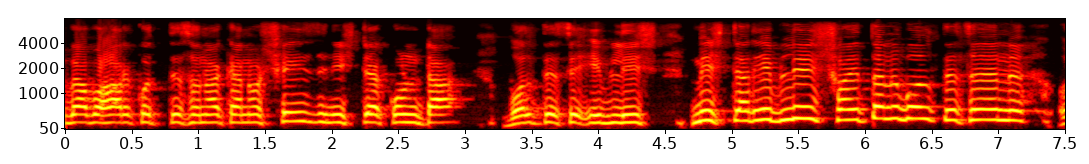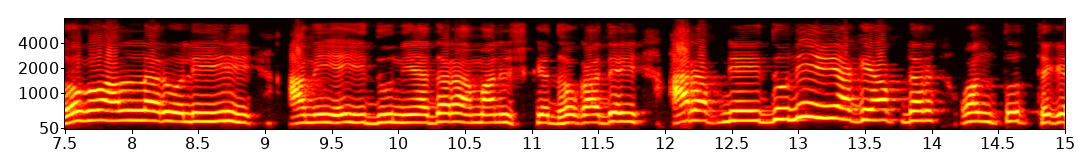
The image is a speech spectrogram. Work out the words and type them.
ব্যবহার করতেছো না কেন? সেই জিনিসটা কোনটা? বলতেছে ইবলিশ মিস্টার ইবলিশ শয়তান বলতেছেন ওগো আল্লাহর অলি আমি এই দুনিয়া দ্বারা মানুষকে ধোকা দেই আর আপনি এই দুনিয়াকে আপনার অন্তর থেকে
